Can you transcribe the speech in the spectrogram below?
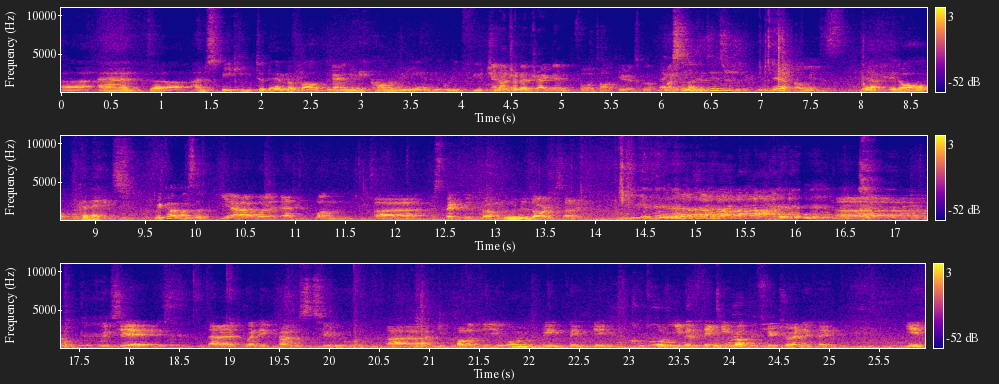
Uh, and uh, I'm speaking to them about the Okay. green economy and the green future. And I'm trying to drag them for a talk here as well. But Excellent. It's interesting. Yeah. How we yeah, it all connects. Ricardo wants to. Yeah, I want to add one uh, perspective from Mm. the dark side. uh, which is that when it comes to uh, ecology or green thinking, or even thinking about the future or anything, it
